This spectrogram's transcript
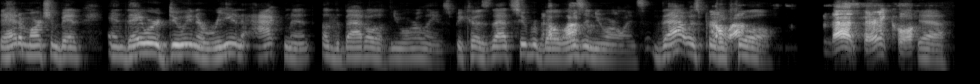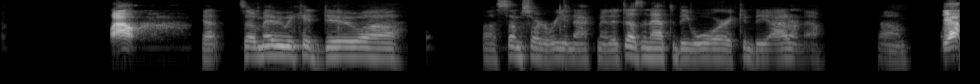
they had a marching band and they were doing a reenactment of the Battle of New Orleans because that Super oh, Bowl oh, wow. was in New Orleans. That was pretty oh, wow. cool. That's very cool. Yeah. Wow. Yeah. So maybe we could do uh, uh, some sort of reenactment. It doesn't have to be war. It can be I don't know. Um, yeah.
